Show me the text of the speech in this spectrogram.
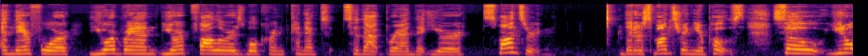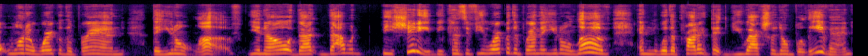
and therefore your brand your followers will connect to that brand that you're sponsoring that are sponsoring your posts. So you don't want to work with a brand that you don't love. You know, that that would be shitty because if you work with a brand that you don't love and with a product that you actually don't believe in,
